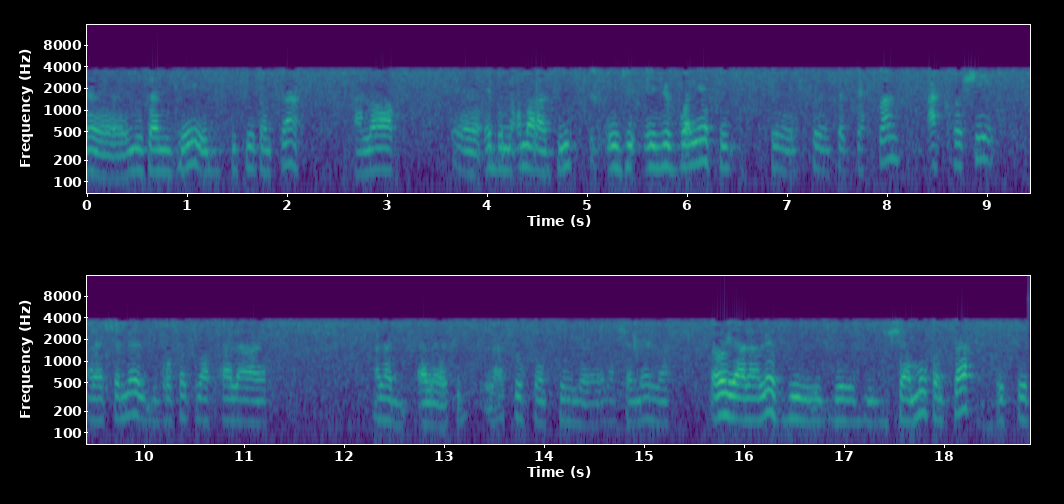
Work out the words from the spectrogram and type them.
euh, nous amuser et discuter comme ça. Alors, euh, Ibn Omar a dit, et je, et je voyais ce, ce, ce, cette personne accrochée à la chamelle du prophète, à la, à la, à la, la chose qu'on tient, la, chamelle, là. Ah oui, à la lèvre du, du, du, chameau comme ça, et ses,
